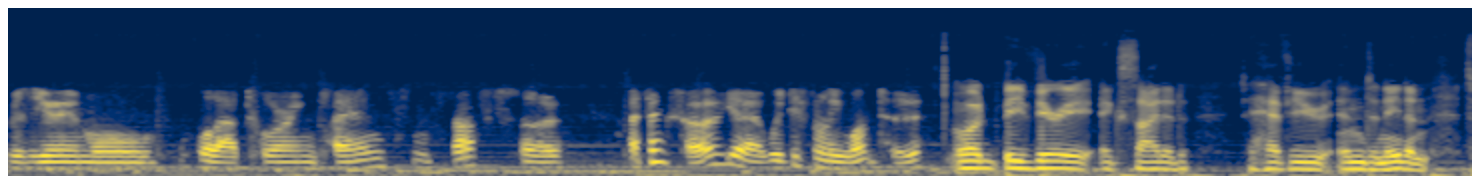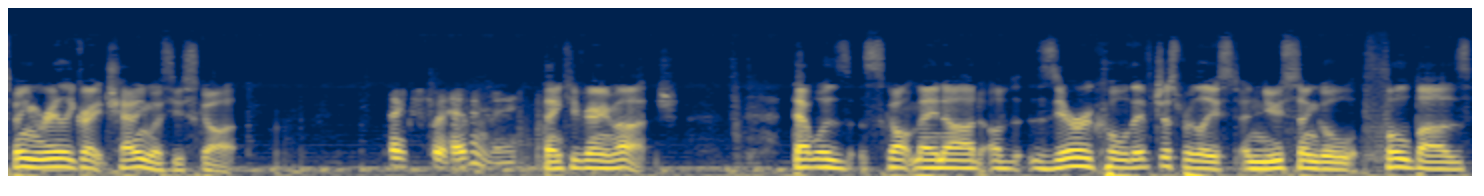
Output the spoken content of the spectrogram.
resume all all our touring plans and stuff. So I think so. Yeah, we definitely want to. I'd be very excited to have you in Dunedin. It's been really great chatting with you, Scott. Thanks for having me. Thank you very much. That was Scott Maynard of Zero Cool. They've just released a new single, Full Buzz,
